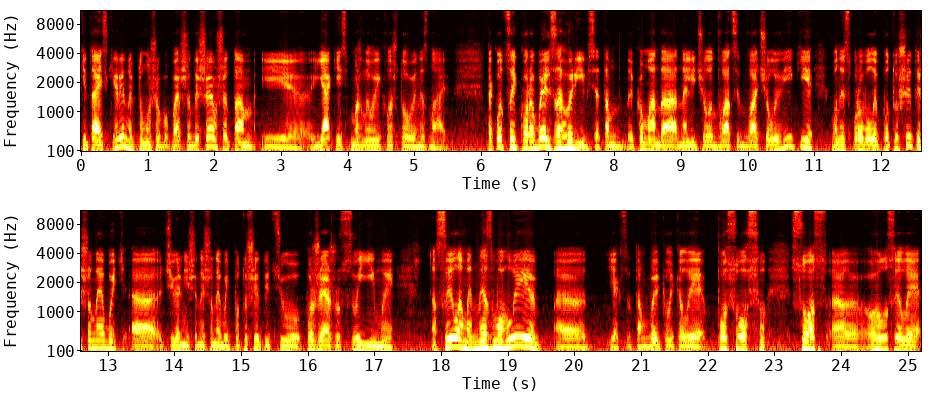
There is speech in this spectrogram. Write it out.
китайський ринок, тому що, по-перше, дешевше там і якість, можливо, їх влаштовує, не знаю. Так от цей корабель загорівся. Там команда налічувала 22 чоловіки. Вони спробували потушити що-небудь, е, чи вірніше, не що-небудь, потушити цю пожежу своїми силами. Не змогли. е, Як це там викликали по сосу, сос е, оголосили е,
